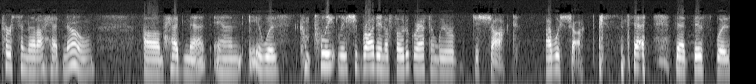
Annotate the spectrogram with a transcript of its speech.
person that i had known um, had met, and it was completely. She brought in a photograph, and we were just shocked. I was shocked that that this was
